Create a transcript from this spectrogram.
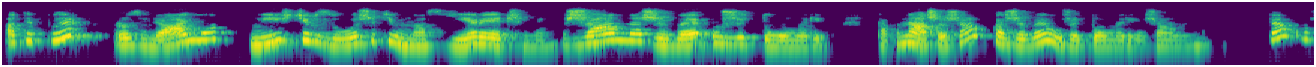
А тепер розгляньмо нижче в зошиті у нас є речення. Жанна живе у Житомирі. Так, наша жабка живе у Житомирі, Жанна. Також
